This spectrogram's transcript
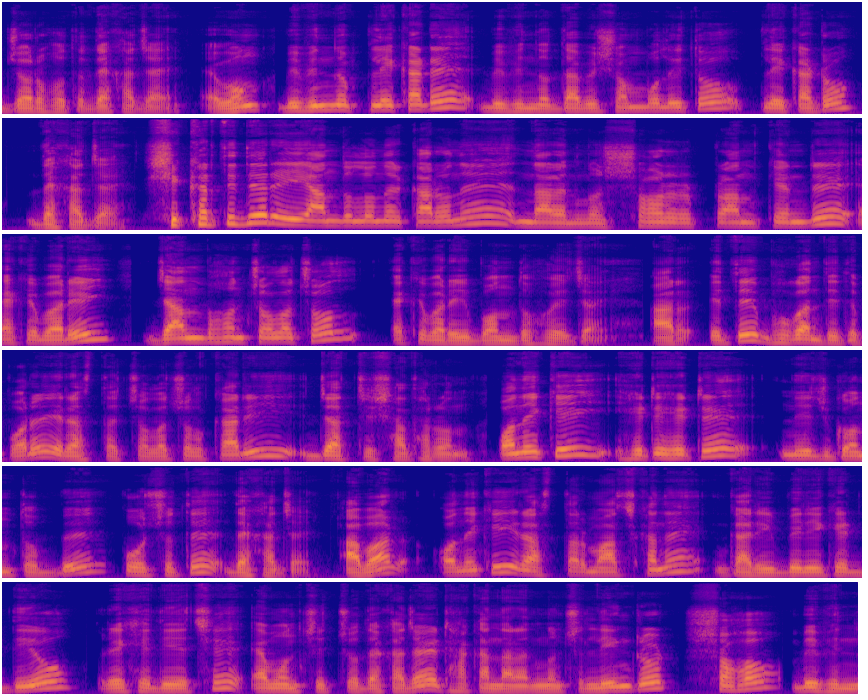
জড়ো হতে দেখা যায় এবং বিভিন্ন প্লেকার্ডে বিভিন্ন দাবি সম্বলিত প্লেকার্ডও দেখা যায়। শিক্ষার্থীদের এই আন্দোলনের কারণে নারায়ণগঞ্জ শহরের প্রাণকেন্দ্রে একেবারেই যানবাহন চলাচল একেবারেই বন্ধ হয়ে যায়। আর এতে ভোগান্তিতে পড়ে এ রাস্তায় চলাচলকারী যাত্রী সাধারণ। অনেকেই হেঁটে হেঁটে নিজ গন্তব্যে পৌঁছতে দেখা যায়। আবার অনেকেই রাস্তার মাঝখানে গাড়ি ব্যারিকেড দিয়েও রেখে দিয়েছে এমন চিত্র দেখা যায় ঢাকা নারায়ণগঞ্জ লিংক রোড সহ বিভিন্ন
